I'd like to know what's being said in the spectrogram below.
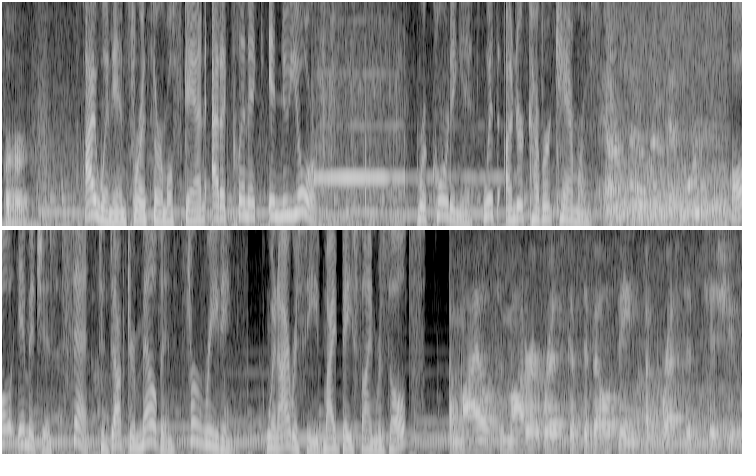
for her. I went in for a thermal scan at a clinic in New York, recording it with undercover cameras. All images sent to Dr. Melvin for reading. When I receive my baseline results, a mild to moderate risk of developing aggressive tissue.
